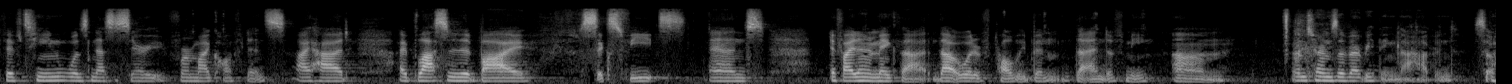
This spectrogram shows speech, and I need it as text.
15 was necessary for my confidence. I had, I blasted it by six feet and if I didn't make that, that would have probably been the end of me um, in terms of everything that happened. So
